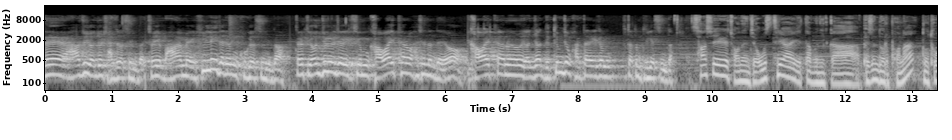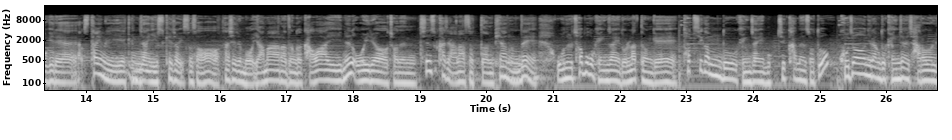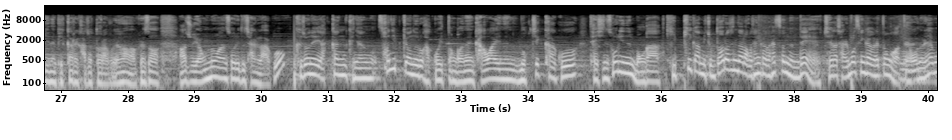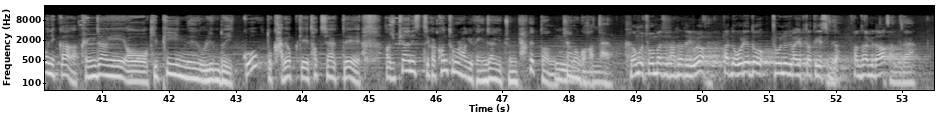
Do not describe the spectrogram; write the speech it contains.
네, 아주 연주를 잘 들었습니다. 저희 마음에 힐링이 되는 곡이었습니다. 자, 이렇게 연주를 지금 가와이 피아노 하셨는데요. 가와이 피아노 연주한 느낌 좀 간단하게 좀 부탁 좀 드리겠습니다. 사실 저는 이제 오스트리아에 있다 보니까 베준도르퍼나 또 독일의 스타인웨이에 굉장히 익숙해져 있어서 사실은 뭐 야마라든가 가와이는 오히려 저는 친숙하지 않았었던 피아노인데 오늘 쳐보고 굉장히 놀랐던 게 터치감도 굉장히 묵직하면서도 고전이랑도 굉장히 잘 어울리는 빛깔을 가졌더라고요. 그래서 아주 영롱한 소리도 잘 나고 그 전에 약간 그냥 선입견으로 갖고 있던 거는 가와이는 묵직하고 대신 소리는 뭔가 깊이감이 좀 떨어진다라고 생각을 했었는데 제가 잘못 생각을 했던 것 같아요. 오늘 해보니까 굉장히 어, 깊이 있는 울림도 있고 또 가볍게 터치할 때 아주 피아니스트가 컨트롤하기 굉장히 좀 편했던 피아노인 것 같아요. 너무 좋은 말씀 감사드리고요. 하여튼 올해도 좋은 연주 많이 부탁드리겠습니다. 감사합니다. 감사합니다.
